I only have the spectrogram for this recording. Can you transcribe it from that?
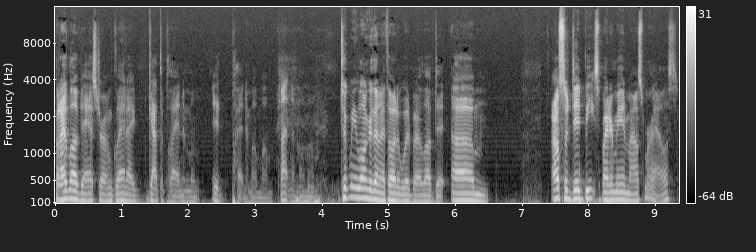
But I loved Astro. I'm glad I got the platinum. It platinum. Um, Platinum. um, took me longer than I thought it would, but I loved it. Um, I also did beat Spider-Man Miles Morales.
